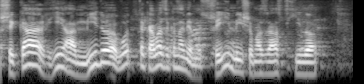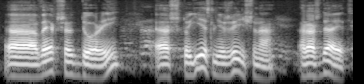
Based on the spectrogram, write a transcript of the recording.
Шика Гиамидо, вот такова закономерность. Шии Миша Мазраст Хило Векшер Дори, что если женщина рождает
